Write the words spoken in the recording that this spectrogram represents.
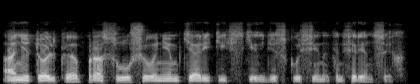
а не только прослушиванием теоретических дискуссий на конференциях.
